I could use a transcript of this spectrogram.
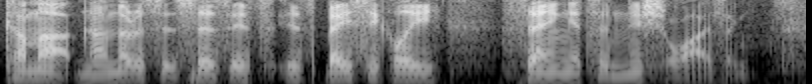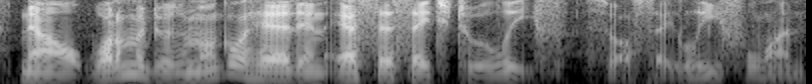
come up. Now notice it says it's it's basically saying it's initializing. Now what I'm going to do is I'm going to go ahead and SSH to a leaf. So I'll say leaf 1.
